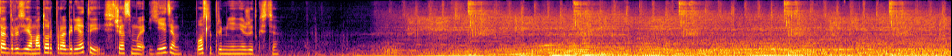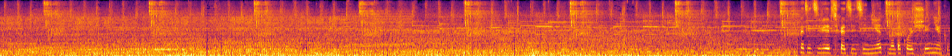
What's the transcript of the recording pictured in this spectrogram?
Итак, друзья, мотор прогретый. Сейчас мы едем после применения жидкости. Верьте, хотите нет, но такое ощущение, как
